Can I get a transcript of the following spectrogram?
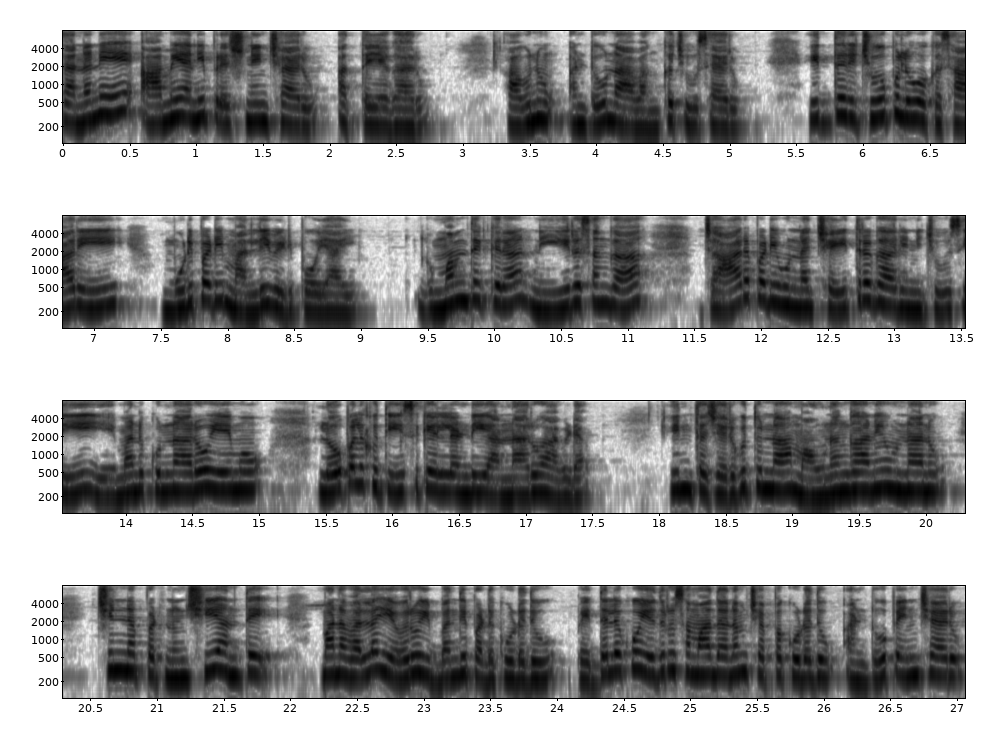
తననే ఆమె అని ప్రశ్నించారు అత్తయ్య గారు. అవును అంటూ నా వంక చూశారు. ఇద్దరి చూపులు ఒకసారి ముడిపడి మళ్ళీ విడిపోయాయి. గుమ్మం దగ్గర నీరసంగా జారపడి ఉన్న చైత్ర గారిని చూసి ఏమనుకున్నారో ఏమో లోపలకు తీసుకెళ్ళండి అన్నారు ఆవిడ. ఇంత జరుగుతున్నా మౌనంగానే ఉన్నాను. చిన్నప్పటి నుంచి అంతే. మన వల్ల ఎవరూ ఇబ్బంది పడకూడదు. పెద్దలకు ఎదురు సమాధానం చెప్పకూడదు అంటూ పెంచారు.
